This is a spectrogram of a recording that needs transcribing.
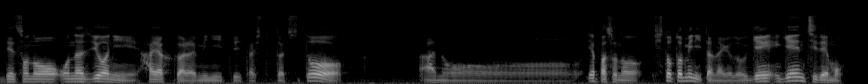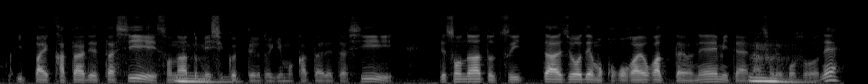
で、その同じように早くから見に行っていた人たちと、あのーやっぱその人と見に行ったんだけど、現現地でもいっぱい語れたし、その後飯食ってる時も語れたし、でその後ツイッター上でもここが良かったよねみたいな、うん。それこそね、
